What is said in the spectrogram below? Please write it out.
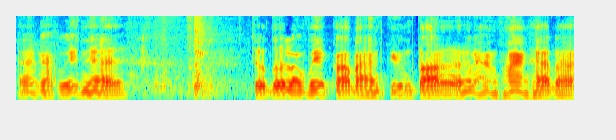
à, các vị nhớ chúng tôi làm việc có ban kiểm toán đàng hoàng hết đó.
